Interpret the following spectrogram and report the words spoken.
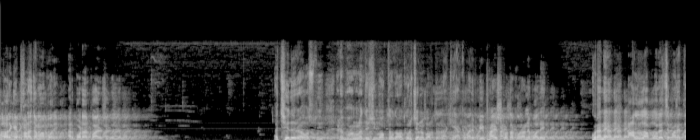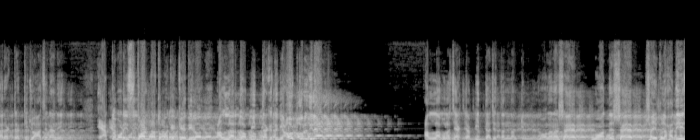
ওপারে ফাড়া জামা পরে, আর বর্ডার পায়ের এসে গোল জামা পরে। আর ছেলের অবস্থি একটা বাংলাদেশি বক্তা দাওয়াত করেছে না বক্তারা কি একেবারে বেফায়েস কথা কোরআনে বলে? কোরআনে? আল্লাহ বলেছে মানে তার একটা কিছু আছে না নেই? এত বড় স্পর্ধা তোমাকে কে দিল? আল্লাহর দেওয়া বিদ্যাকে তুমি আউট করে দিলে? আল্লাহ বলেছে একটা বিদ্যা আছে তার নাম। মৌলানা সাহেব মুহাদ্দিস সাহেব শাইখুল হাদিস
